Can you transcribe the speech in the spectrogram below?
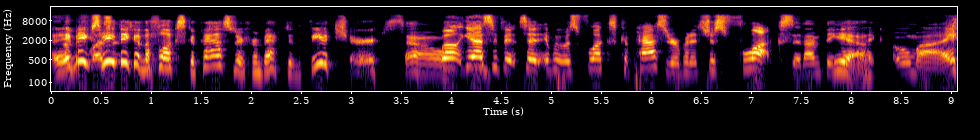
It makes me think of the flux capacitor from Back to the Future. So, Well, yes, if it said if it was flux capacitor, but it's just flux, and I'm thinking Yeah. like, oh my.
